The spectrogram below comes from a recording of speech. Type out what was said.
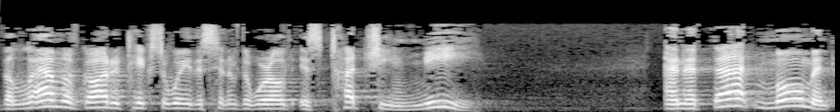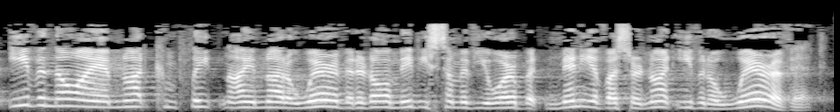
the Lamb of God who takes away the sin of the world is touching me. And at that moment, even though I am not complete and I am not aware of it at all, maybe some of you are, but many of us are not even aware of it,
